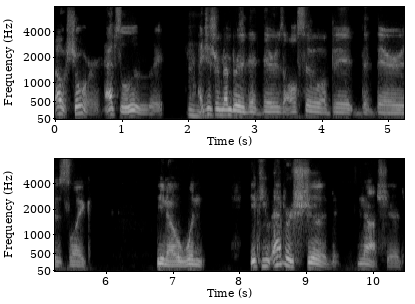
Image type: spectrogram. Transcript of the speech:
oh sure absolutely i Mhm. just remember that there's also a bit that there's like you know when if you ever should not should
